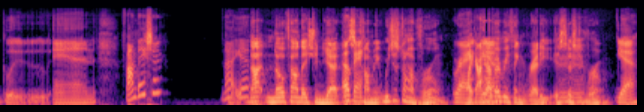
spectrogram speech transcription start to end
glue and foundation. Not yet. Not no foundation yet. It's Okay. coming. We just don't have room. Right, Like I have yeah. Mm-hmm. everything ready. It's just room. yeah.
